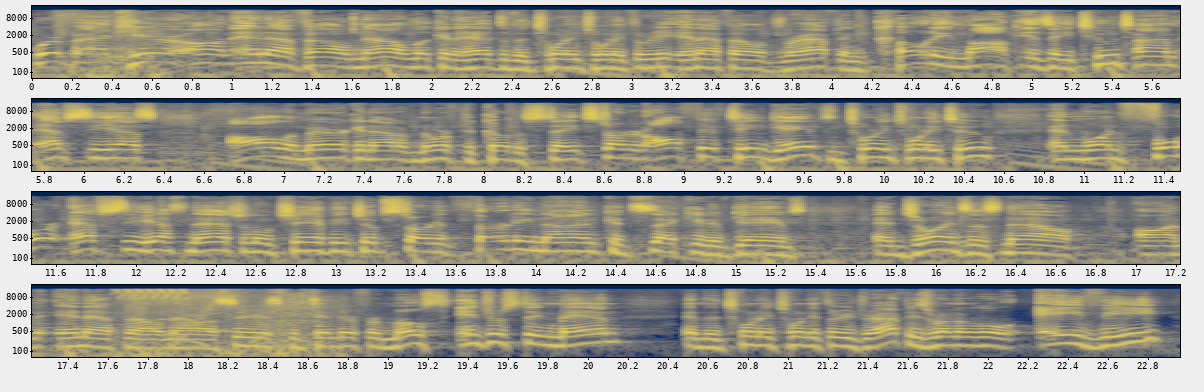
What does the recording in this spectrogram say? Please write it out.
We're back here on NFL Now, looking ahead to the 2023 NFL Draft. And Cody Mauch is a two time FCS All American out of North Dakota State. Started all 15 games in 2022 and won four FCS national championships, started 39 consecutive games, and joins us now on NFL Now, a serious contender for most interesting man in the 2023 draft. He's running a little AV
